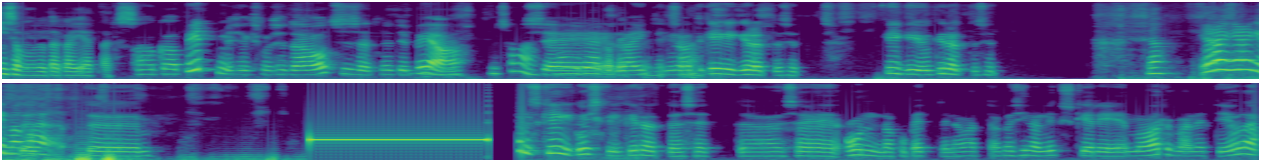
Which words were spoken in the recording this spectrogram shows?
niisama ma teda ka ei jätaks. aga petmiseks ma seda otseselt nüüd ei pea mm,. No, see like, vaata keegi kirjutas, et, keegi ju kirjutas, et. jah, räägi, räägi, ma kohe. et alguses keegi kuskil kirjutas, et äh, see on nagu petmine, vaata, aga siin on üks kiri, ma arvan, et ei ole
